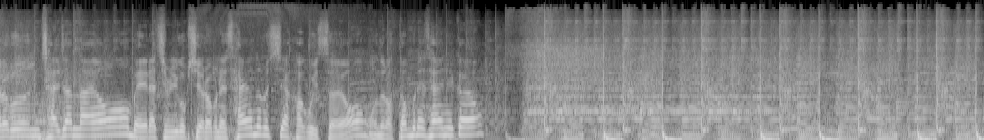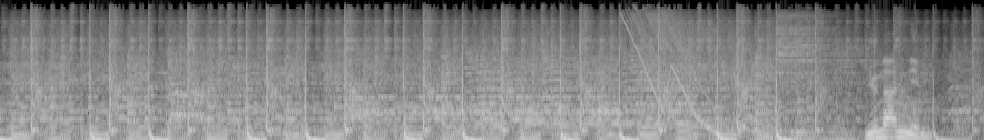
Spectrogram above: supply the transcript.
여러분 잘 잤나요? 매일 아침 7시 여러분의 사연으로 시작하고 있어요. 오늘 어떤 분의 사연일까요? 유나님,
